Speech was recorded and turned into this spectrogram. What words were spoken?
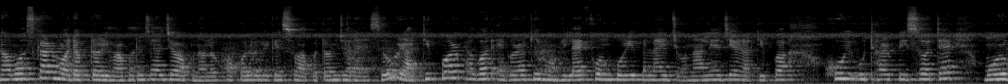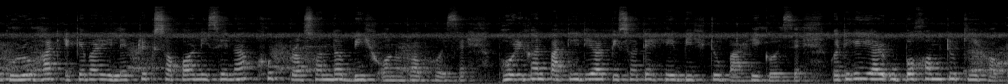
নমস্কাৰ মই ডক্টৰ ৰীমা ভট্টাচাৰ্য আপোনালোক সকলোলৈকে স্বাগতম জনাইছোঁ। ৰাতিপুৱাৰ ভাগত এগৰাকী মহিলাই ফোন কৰি পেলাই জনালে যে ৰাতিপুৱা শুই উঠাৰ পিছতে মোৰ গুৰুহাত একেবাৰে ইলেক্ট্ৰিক চকৰ নিচিনা খুব প্ৰচণ্ড বিষ অনুভৱ হৈছে। ভৰিখন পাতি দিয়াৰ পিছতে সেই বিষটো বাঢ়ি গৈছে। গতিকে ইয়াৰ উপশমটো কি হ'ব?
